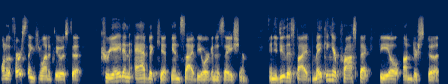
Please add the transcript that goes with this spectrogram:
one of the first things you want to do is to create an advocate inside the organization. And you do this by making your prospect feel understood.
